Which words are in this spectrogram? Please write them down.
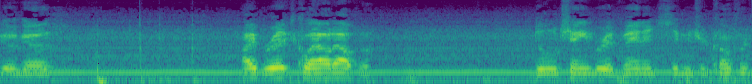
Go, guys. HyperX Cloud Alpha. Dual chamber advantage signature comfort.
